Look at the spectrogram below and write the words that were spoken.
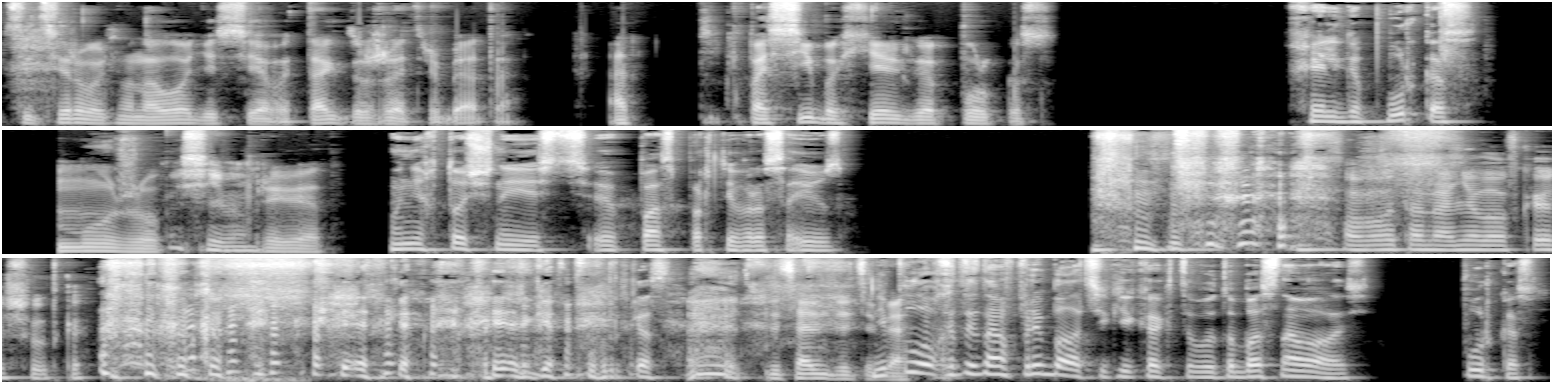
цитировать монологи Севы. Так держать, ребята. А- Спасибо, Хельга Пуркас. Хельга Пуркас. Мужу Спасибо. привет. У них точно есть э, паспорт Евросоюза. Вот она, неловкая шутка. Хельга, Хельга Пуркас. Специально для тебя. Неплохо ты там в Прибалтике как-то вот обосновалась. Пуркас.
